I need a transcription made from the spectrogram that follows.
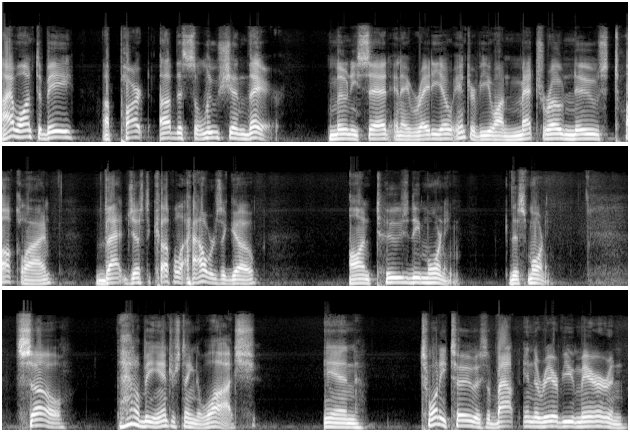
I want to be a part of the solution there, Mooney said in a radio interview on Metro News Talkline that just a couple of hours ago on Tuesday morning, this morning. So that'll be interesting to watch. In 22 is about in the rearview mirror, and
